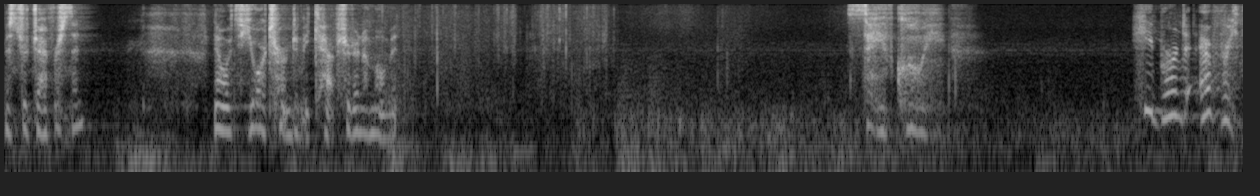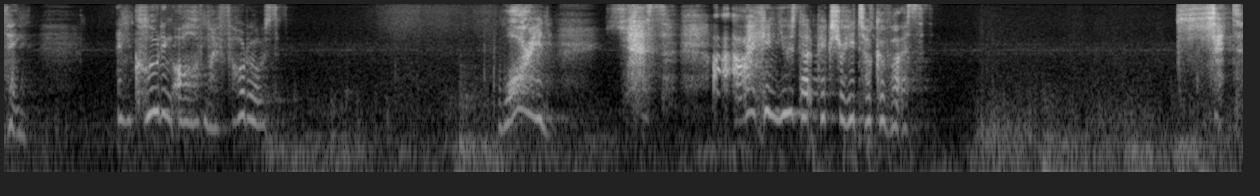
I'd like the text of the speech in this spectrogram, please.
Mr. Jefferson, now it's your turn to be captured in a moment. Save Chloe. He burned everything, including all of my photos. Warren! Yes! I, I can use that picture he took of us. Shit!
